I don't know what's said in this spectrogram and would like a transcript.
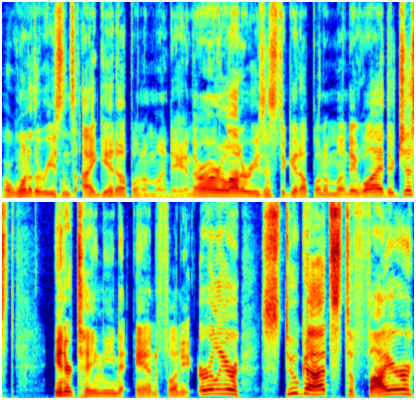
are one of the reasons I get up on a Monday, and there aren't a lot of reasons to get up on a Monday. Why? They're just entertaining and funny. Earlier, Stugotz to fire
